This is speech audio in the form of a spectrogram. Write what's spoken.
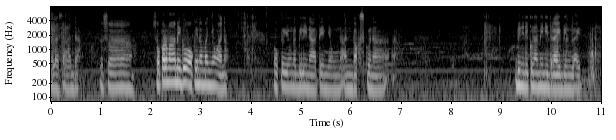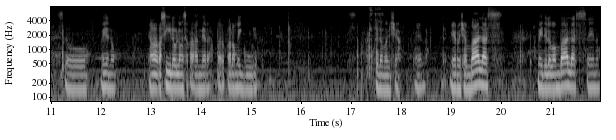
Sa Lazada. So sa so para mga amigo okay naman yung ano. Okay yung nabili natin yung na-unbox ko na binili ko na mini driving light. So ayan o nakakasilaw lang sa camera para parang may guhit. Ito naman siya. Ayan o meron siyang balas. May dalawang balas. Ayan o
